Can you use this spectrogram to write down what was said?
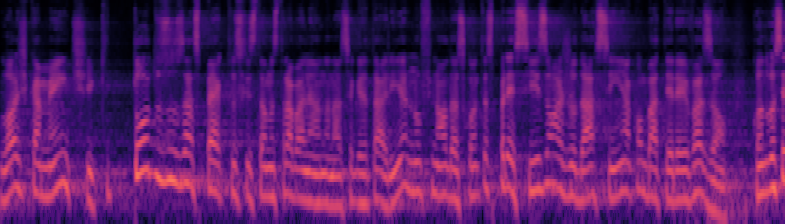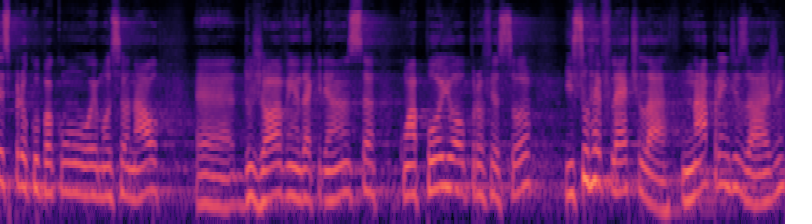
Logicamente que todos os aspectos que estamos trabalhando na secretaria, no final das contas, precisam ajudar sim a combater a evasão. Quando você se preocupa com o emocional é, do jovem da criança, com apoio ao professor, isso reflete lá na aprendizagem.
